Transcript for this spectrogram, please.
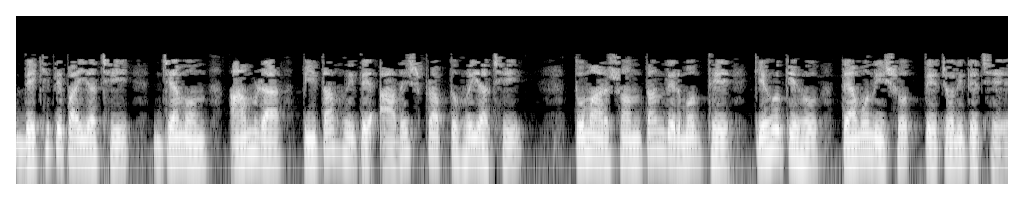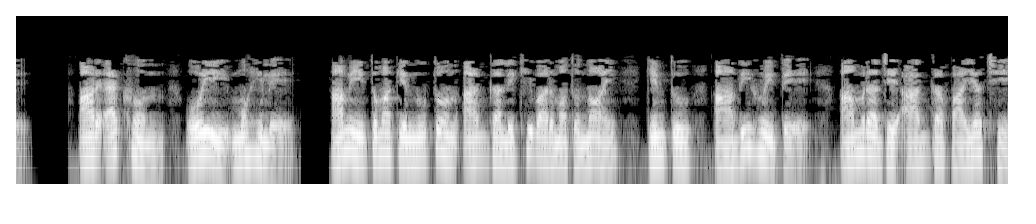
দেখিতে পাইয়াছি, যেমন আমরা পিতা হইতে আদেশপ্রাপ্ত হইয়াছি, তোমার সন্তানদের মধ্যে কেহ কেহ তেমনি সত্যে চলিতেছে। আর এখন ওই মহিলে আমি তোমাকে নূতন আজ্ঞা লিখিবার মত নয়, কিন্তু আদি হইতে আমরা যে আজ্ঞা পাইয়াছি,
